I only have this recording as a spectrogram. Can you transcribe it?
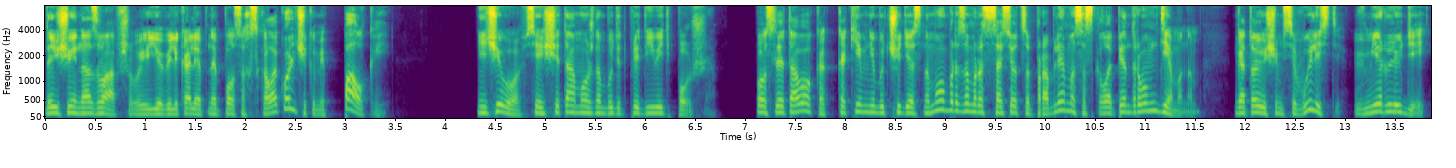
да еще и назвавшего ее великолепный посох с колокольчиками палкой. Ничего, все счета можно будет предъявить позже. После того, как каким-нибудь чудесным образом рассосется проблема со скалопендровым демоном, готовящимся вылезти в мир людей.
